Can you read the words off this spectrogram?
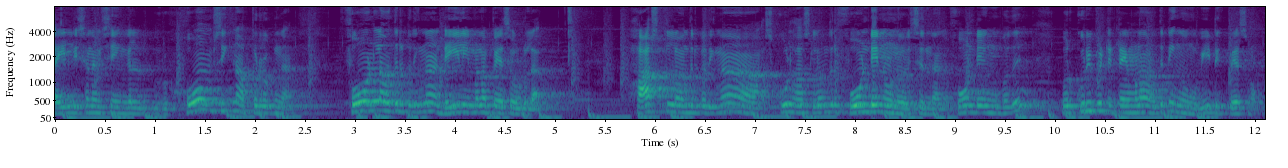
சைல்டிஷான விஷயங்கள் ஒரு ஹோம் சிக்னா அப்படி இருக்குங்க. ஃபோனில் வந்துட்டு பார்த்தீங்கன்னா டெய்லியுமெல்லாம் பேச விடல. ஹாஸ்டலில் வந்துட்டு பார்த்தீங்கன்னா ஸ்கூல் ஹாஸ்டலில் வந்துட்டு ஃபோன் டேன்னு ஒன்று வச்சுருந்தாங்க. ஃபோன் டேங்கும்போது ஒரு குறிப்பிட்ட டைம்லாம் வந்துட்டு நீங்கள் உங்கள் வீட்டுக்கு பேசணும்.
